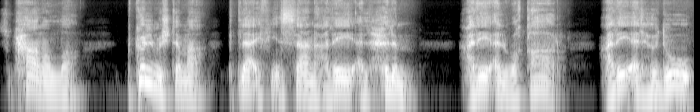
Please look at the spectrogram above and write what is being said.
سبحان الله بكل مجتمع بتلاقي في إنسان عليه الحلم عليه الوقار عليه الهدوء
